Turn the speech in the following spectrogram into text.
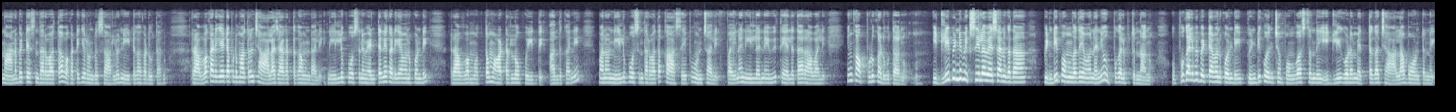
నానబెట్టేసిన తర్వాత ఒకటికి రెండు సార్లు నీట్గా కడుగుతాను. రవ్వ కడిగేటప్పుడు మాత్రం చాలా జాగ్రత్తగా ఉండాలి. నీళ్ళు పోసిన వెంటనే కడిగామనుకోండి రవ్వ మొత్తం వాటర్లో పోయిద్ది. అందుకని మనం నీళ్ళు పోసిన తర్వాత కాసేపు ఉంచాలి. పైన నీళ్ళు అనేవి తేలుతా రావాలి. ఇంకా అప్పుడు కడుగుతాను. ఇడ్లీ పిండి మిక్సీలో వేశాను కదా పిండి పొంగదేమోనని ఉప్పు కలుపుతున్నాను. ఉప్పు కలిపి పెట్టామనుకోండి పిండి కొంచెం పొంగొస్తుంది ఇడ్లీ కూడా మెత్తగా చాలా బాగుంటున్నాయి.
